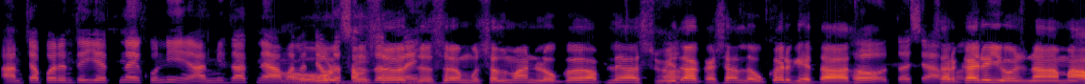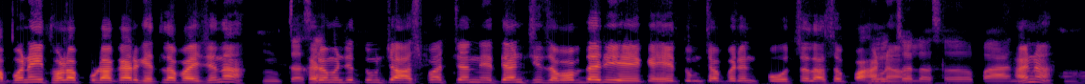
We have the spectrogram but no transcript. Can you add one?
आमच्यापर्यंत येत नाही कोणी आम्ही जात नाही आम्हाला अहो, तेवढं समजत जसं नाही. जसं मुसलमान लोक आपल्या सुविधा कशा लवकर घेतात हो तसे आम्हाला- सरकारी योजना मग आपणही थोडा पुढाकार घेतला पाहिजे ना. हं, तसं खरं म्हणजे तुमच्या आसपासच्या नेत्यांची जबाबदारी आहे की हे तुमच्यापर्यंत पोहोचल असं पाहणं. पोहोचल असं है पाहणं ना? हं,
